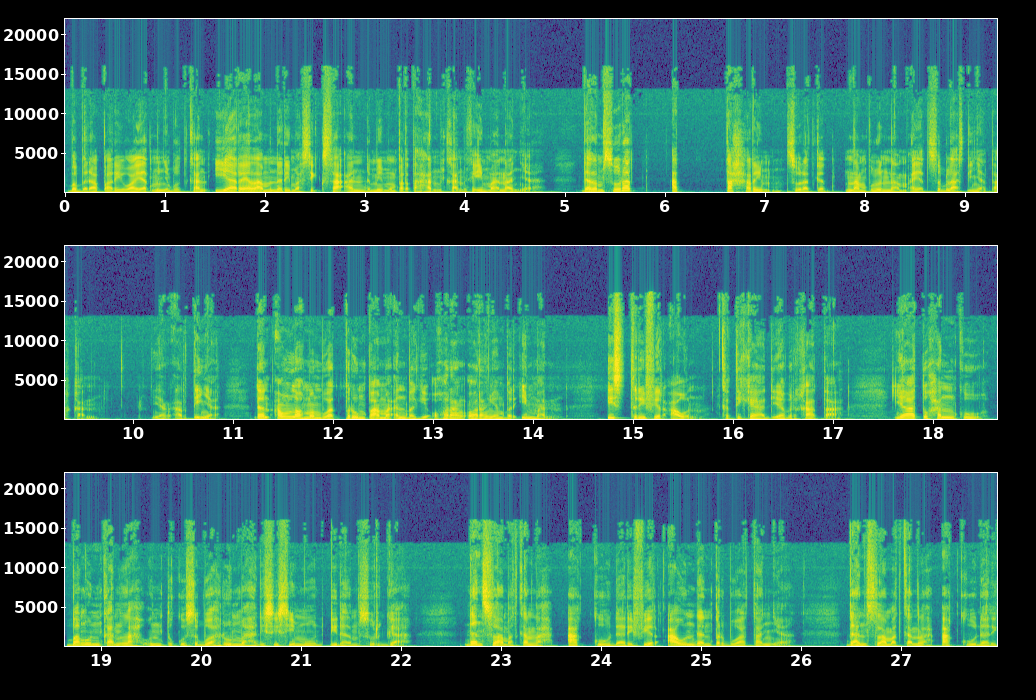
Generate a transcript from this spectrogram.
Beberapa riwayat menyebutkan ia rela menerima siksaan demi mempertahankan keimanannya. Dalam surat At-Tahrim, surat ke-66 ayat 11 dinyatakan, yang artinya, dan Allah membuat perumpamaan bagi orang-orang yang beriman, istri Fir'aun, ketika dia berkata, Ya Tuhanku, bangunkanlah untukku sebuah rumah di sisimu di dalam surga, dan selamatkanlah aku dari Fir'aun dan perbuatannya, dan selamatkanlah aku dari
